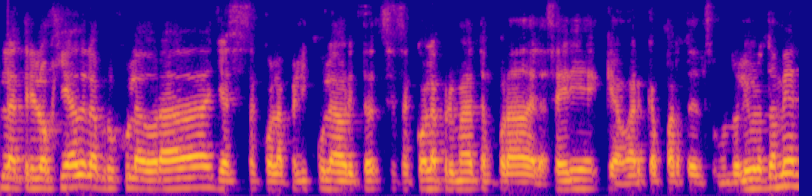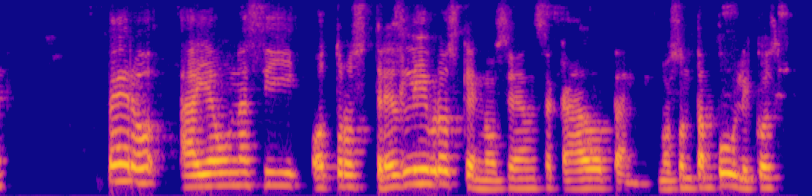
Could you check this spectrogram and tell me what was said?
la trilogía de la Brújula Dorada, ya se sacó la película, ahorita se sacó la primera temporada de la serie, que abarca parte del segundo libro también. Pero hay aún así otros tres libros que no se han sacado, tan, no son tan públicos,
